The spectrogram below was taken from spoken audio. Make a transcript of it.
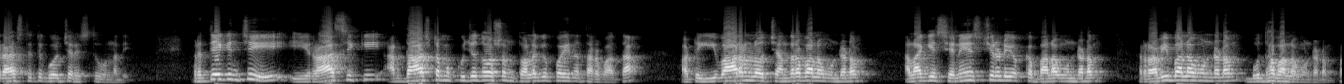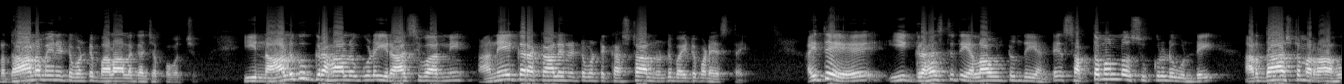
గ్రహస్థితి గోచరిస్తూ ఉన్నది. ప్రత్యేకించి ఈ రాశికి అర్ధాష్టమ కుజదోషం తొలగిపోయిన తర్వాత అటు ఈ వారంలో చంద్రబలం ఉండడం అలాగే శనేశ్వరుడి యొక్క బలం ఉండడం రవి బలం ఉండడం బుధ బలం ఉండడం ప్రధానమైనటువంటి బలాలుగా చెప్పవచ్చు. ఈ నాలుగు గ్రహాలు కూడా ఈ రాశి వారిని అనేక రకాలైనటువంటి కష్టాల నుండి బయటపడేస్తాయి. అయితే ఈ గ్రహస్థితి ఎలా ఉంటుంది అంటే సప్తమంలో శుక్రుడు ఉండి అర్ధాష్టమ రాహు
